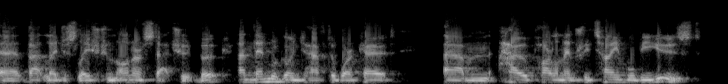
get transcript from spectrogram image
uh, that legislation on our statute book, and then we're going to have to work out um, how parliamentary time will be used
